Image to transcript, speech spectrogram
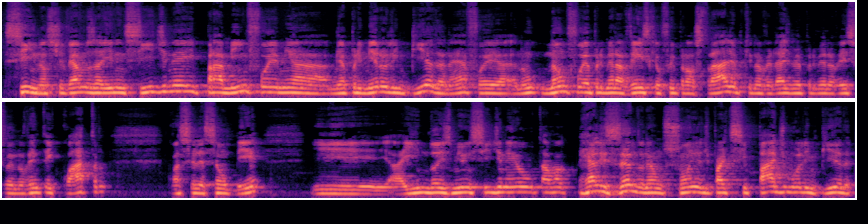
Sim, nós tivemos aí em Sydney. Para mim foi a minha, minha primeira Olimpíada, né? Foi a, não, não foi a primeira vez que eu fui para a Austrália, porque na verdade minha primeira vez foi em 94 com a seleção B. E aí em 2000 em Sydney eu estava realizando né, um sonho de participar de uma Olimpíada.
